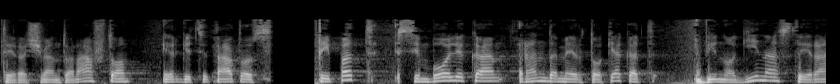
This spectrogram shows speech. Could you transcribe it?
tai yra švento rašto irgi citatos. Taip pat simbolika randame ir tokia, kad vynogynas tai yra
